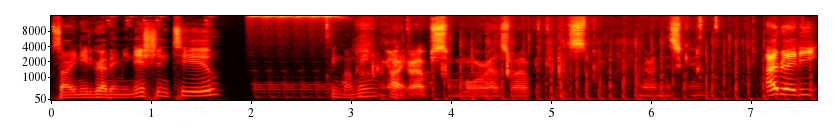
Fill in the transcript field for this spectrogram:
sorry. I need to grab ammunition too. Bing bong bing. I'm gonna grab some more as well because they're in this game. I'm ready.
